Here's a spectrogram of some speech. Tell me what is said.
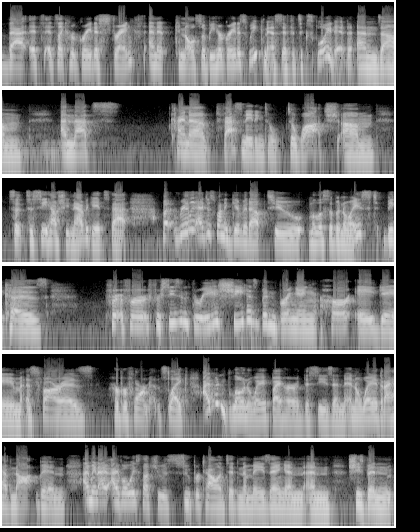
that it's it's like her greatest strength and it can also be her greatest weakness if it's exploited and um and that's kind of fascinating to to watch um to to see how she navigates that but really I just want to give it up to Melissa Benoist because for for for season 3 she has been bringing her A game as far as her performance. Like I've been blown away by her this season in a way that I have not been. I mean, I, have always thought she was super talented and amazing, and and she's been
